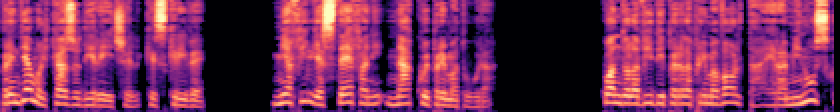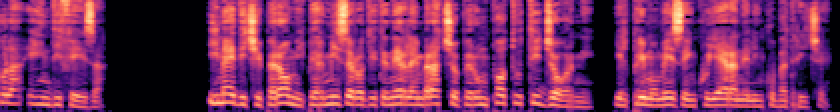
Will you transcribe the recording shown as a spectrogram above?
Prendiamo il caso di Rachel che scrive Mia figlia Stephanie nacque prematura. Quando la vidi per la prima volta era minuscola e indifesa. I medici però mi permisero di tenerla in braccio per un po' tutti i giorni, il primo mese in cui era nell'incubatrice.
